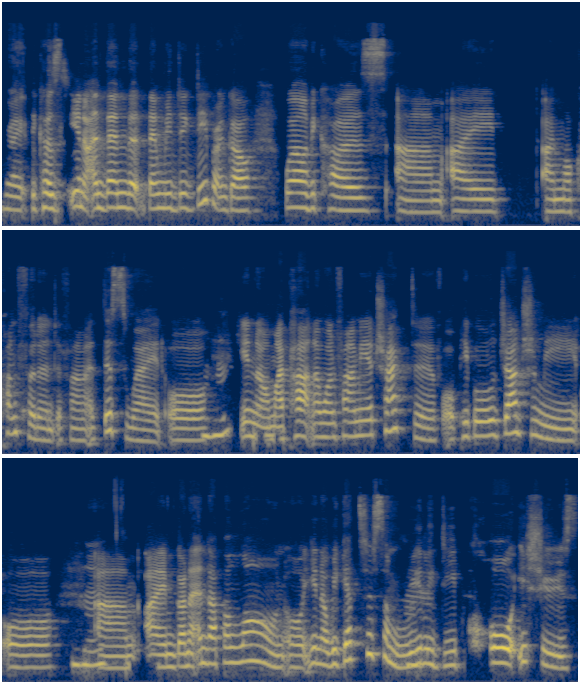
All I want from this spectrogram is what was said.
right? Because you know, and then the, then we dig deeper and go, well, because um, I I'm more confident if I'm at this weight, or mm-hmm. you know, my partner won't find me attractive, or people will judge me, or mm-hmm. um, I'm going to end up alone, or you know, we get to some mm-hmm. really deep core issues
